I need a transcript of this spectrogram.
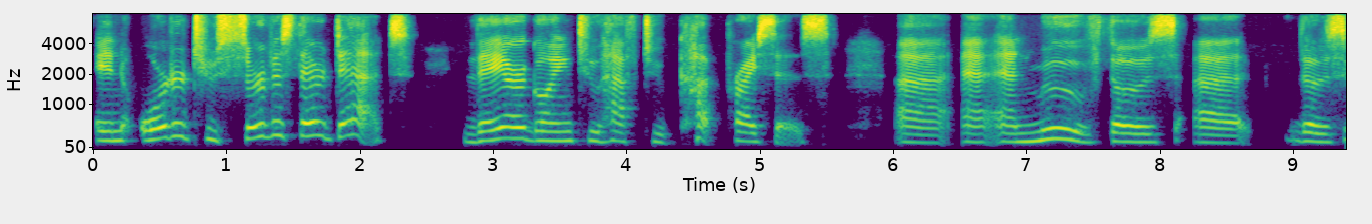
in order to service their debt, they are going to have to cut prices uh, and move those uh, those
